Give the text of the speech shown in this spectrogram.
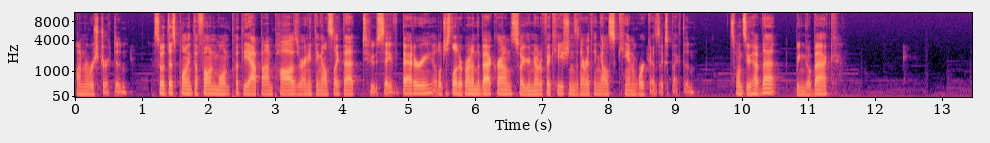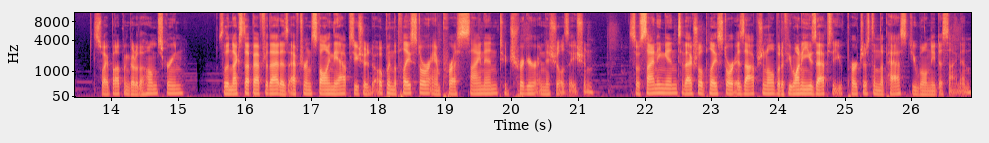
unrestricted. So at this point, the phone won't put the app on pause or anything else like that to save battery. It'll just let it run in the background so your notifications and everything else can work as expected. So once you have that, we can go back, swipe up and go to the home screen. So the next step after that is after installing the apps, you should open the Play Store and press sign in to trigger initialization. So signing in to the actual Play Store is optional, but if you want to use apps that you've purchased in the past, you will need to sign in.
